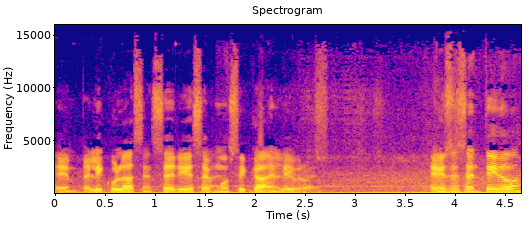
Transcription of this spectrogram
en películas, en series, en música, en libros. En ese sentido,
